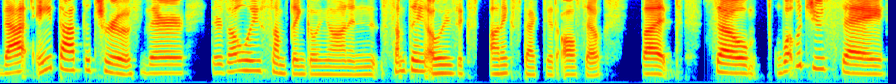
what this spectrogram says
that ain't that the truth. There there's always something going on and something always ex- unexpected also. But so what would you say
